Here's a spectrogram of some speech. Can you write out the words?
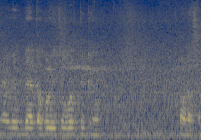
नैवेद्य आता होळीच्या वरती ठेव. थोडासा.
